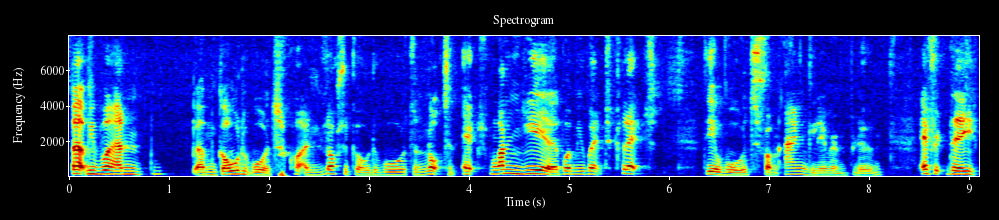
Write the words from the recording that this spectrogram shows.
but we won um, gold awards, quite a lot of gold awards, and lots of ex. One year when we went to collect the awards from Anglia in Bloom, every they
